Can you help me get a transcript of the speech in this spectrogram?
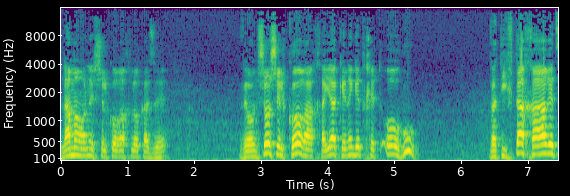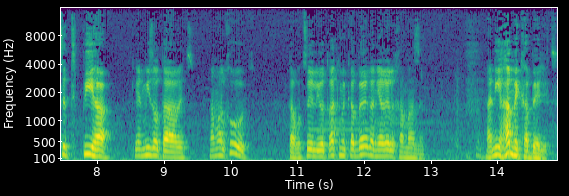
למה העונש של קורח לא כזה? ועונשו של קורח היה כנגד חטאו הוא. ותפתח הארץ את פיה. כן, מי זאת הארץ? המלכות. אתה רוצה להיות רק מקבל? אני אראה לך מה זה. אני המקבלת.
